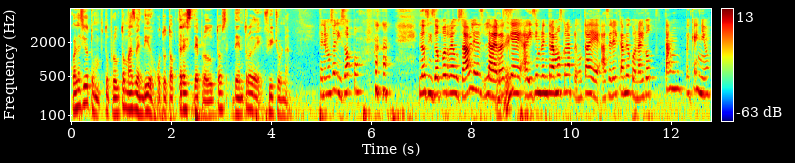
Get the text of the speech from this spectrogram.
¿Cuál ha sido tu, tu, producto más vendido o tu top 3 de productos dentro de Future Now? Tenemos el hisopo. los hisopos reusables. La verdad es que ahí siempre entramos con la pregunta de hacer el cambio con algo tan pequeño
